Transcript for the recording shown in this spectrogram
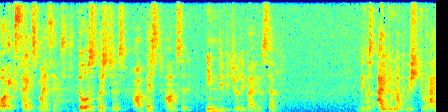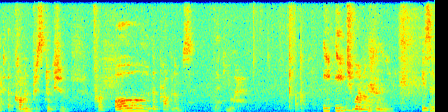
or excites my senses? Those questions are best answered individually by yourself because I do not wish to write a common prescription for all the problems that you have. Each one of you is a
